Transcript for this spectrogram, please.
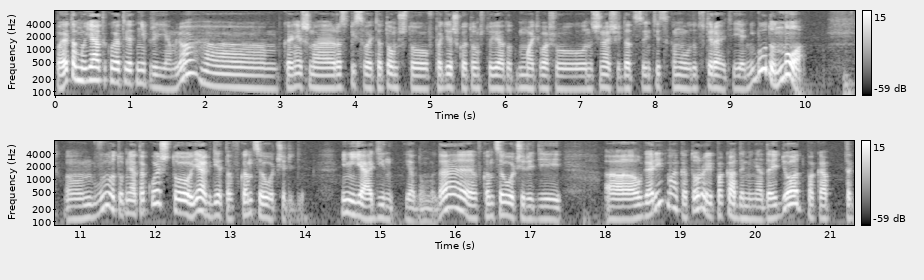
Поэтому я такой ответ не приемлю. Эм, конечно, расписывать о том, что в поддержку о том, что я тут, мать вашу, начинающий data scientist, кому вы тут втираете, я не буду, но эм, вывод у меня такой, что я где-то в конце очереди, и не я один, я думаю, да, в конце очереди э, алгоритма, который пока до меня дойдет, пока, так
